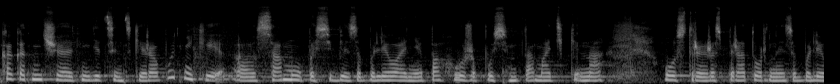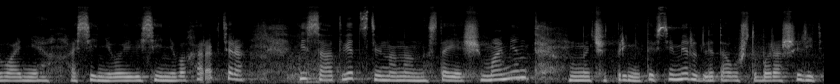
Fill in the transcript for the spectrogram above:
Как отмечают медицинские работники, э, само по себе заболевание похоже по симптоматике на острые респираторные заболевания осеннего и весеннего характера. И, соответственно, на настоящий момент значит, приняты все меры для того, чтобы расширить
